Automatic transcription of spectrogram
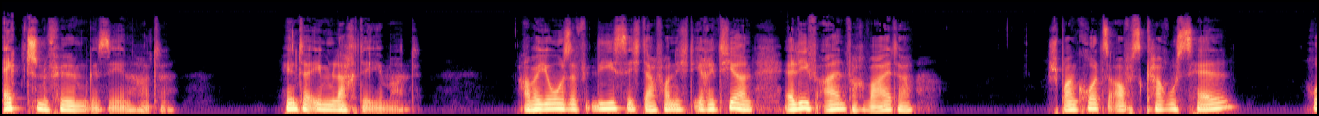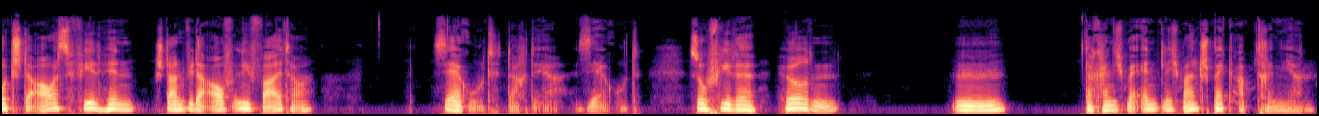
Actionfilmen gesehen hatte. Hinter ihm lachte jemand. Aber Josef ließ sich davon nicht irritieren. Er lief einfach weiter, sprang kurz aufs Karussell, rutschte aus, fiel hin, stand wieder auf, lief weiter. Sehr gut, dachte er, sehr gut. So viele Hürden. Hm, da kann ich mir endlich meinen Speck abtrainieren.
